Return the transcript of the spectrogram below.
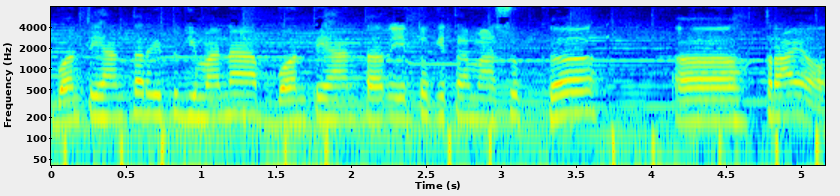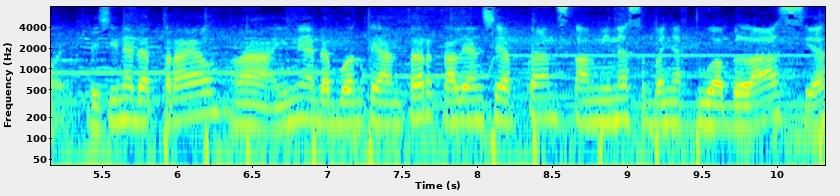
Bounty hunter itu gimana? Bounty hunter itu kita masuk ke uh, trial. Di sini ada trial. Nah ini ada bounty hunter. Kalian siapkan stamina sebanyak 12 ya.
